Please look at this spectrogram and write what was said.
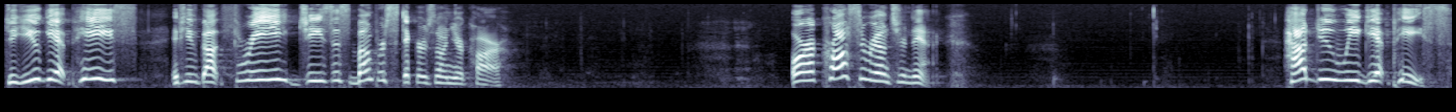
Do you get peace if you've got three Jesus bumper stickers on your car? Or a cross around your neck? How do we get peace?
